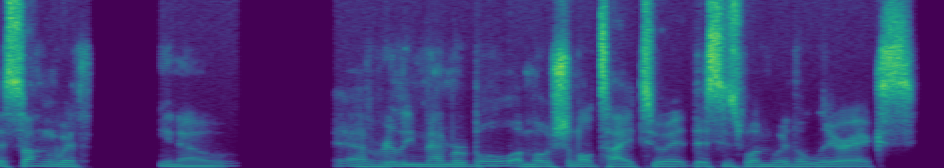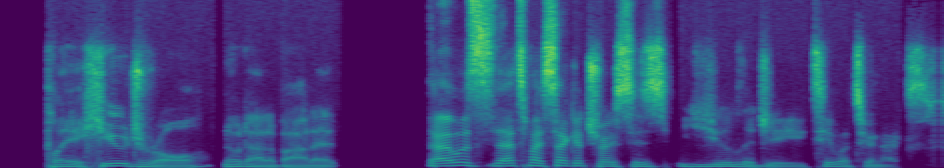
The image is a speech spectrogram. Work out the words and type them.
a song with you know a really memorable emotional tie to it this is one where the lyrics play a huge role no doubt about it that was that's my second choice is eulogy t what's your next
